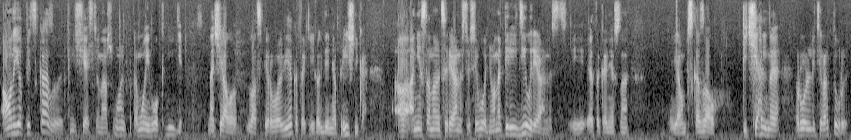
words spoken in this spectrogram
а он ее предсказывает, к несчастью нашему, и потому его книги начала 21 века, такие как «День опричника», а, они становятся реальностью сегодня. Он опередил реальность. И это, конечно, я вам сказал, печальная роль литературы –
